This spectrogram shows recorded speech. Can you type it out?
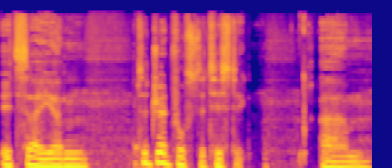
It's a um, it's a dreadful statistic. Um,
